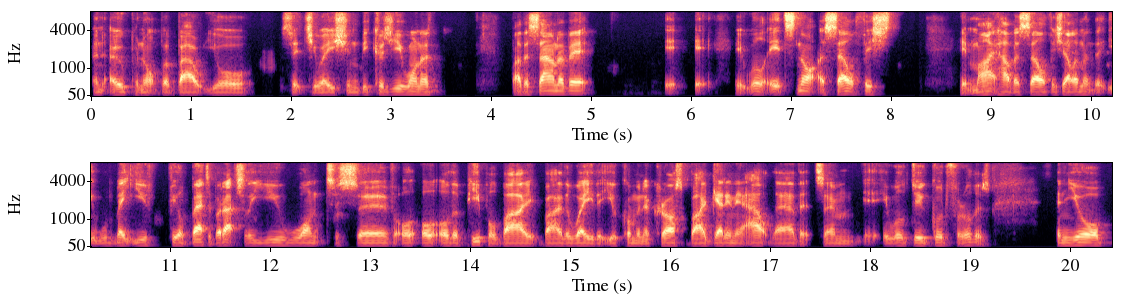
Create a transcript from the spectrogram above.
and open up about your situation because you want to by the sound of it it, it, it will it's not a selfish it might have a selfish element that it would make you feel better but actually you want to serve other people by by the way that you're coming across by getting it out there that um, it, it will do good for others and you're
